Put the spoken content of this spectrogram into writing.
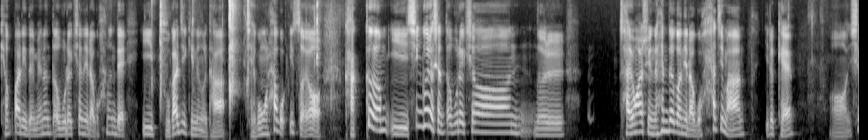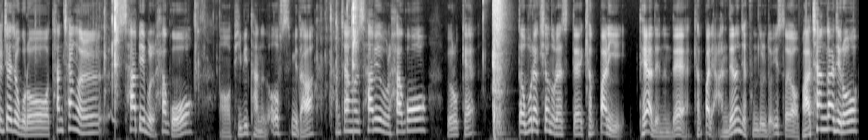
격발이 되면은 더블 액션이라고 하는데 이 두 가지 기능을 다 제공을 하고 있어요. 가끔 이 싱글 액션 더블 액션을 사용할 수 있는 handgun이라고 하지만 이렇게 어, 실제적으로 탄창을 삽입을 하고 어, 비비탄은 없습니다 탄창을 삽입을 하고 이렇게 더블 액션으로 했을 때 격발이 돼야 되는데 격발이 안 되는 제품들도 있어요 마찬가지로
